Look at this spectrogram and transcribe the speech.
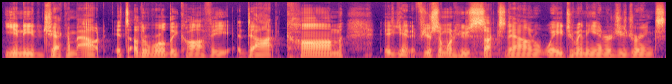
you need to check them out. It's otherworldlycoffee.com. Again, if you're someone who sucks down way too many energy drinks,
